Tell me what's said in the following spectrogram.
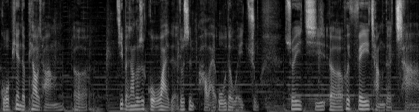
国片的票房呃。基本上都是国外的，都是好莱坞的为主，所以其呃会非常的差，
